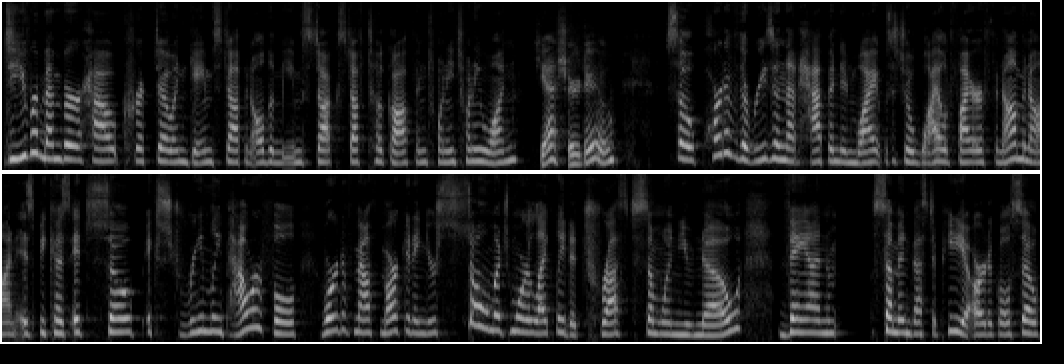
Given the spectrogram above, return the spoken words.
do you remember how crypto and GameStop and all the meme stock stuff took off in 2021? yeah, sure do. So, part of the reason that happened and why it was such a wildfire phenomenon is because it's so extremely powerful. Word of mouth marketing, you're so much more likely to trust someone you know than some Investopedia article. So,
